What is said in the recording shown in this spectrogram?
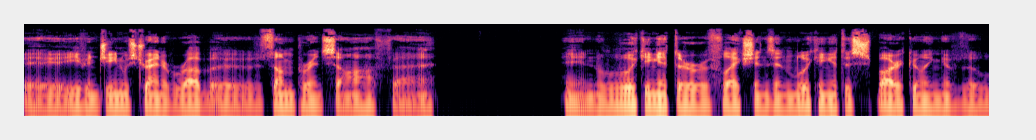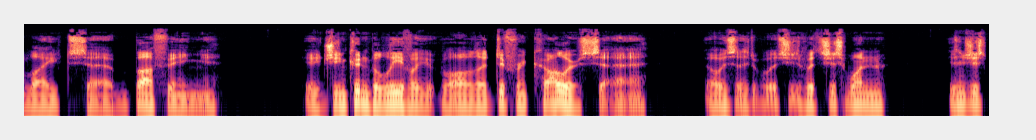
uh, even Jean was trying to rub uh, thumbprints off uh, and looking at the reflections and looking at the sparkling of the lights uh, buffing. Uh, Jean couldn't believe all the different colors. Uh, oh, is it was just, it's just one, isn't just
